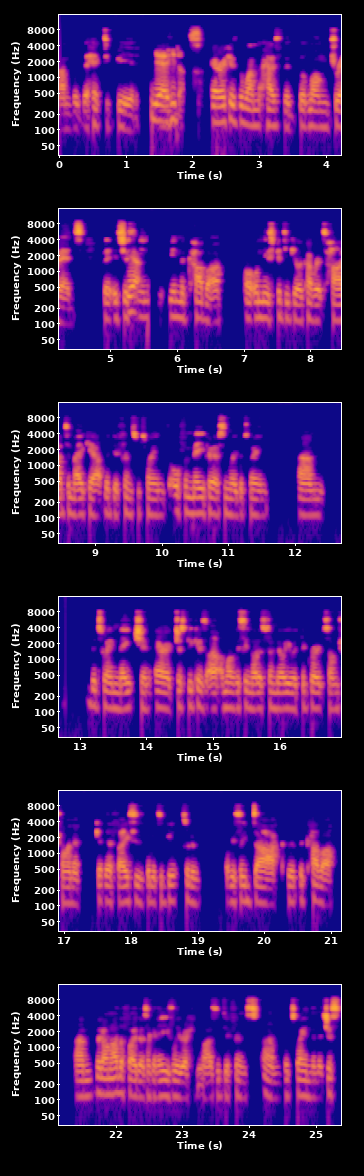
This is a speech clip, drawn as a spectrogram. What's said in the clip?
um, the, the hectic beard. yeah, he does. Erick is the one that has the, the long dreads. But it's just Yeah. in in the cover or on this particular cover, it's hard to make out the difference between, or for me personally, between um, between Meech and Erick, just because I'm obviously not as familiar with the group, so I'm trying to get their faces, but it's a bit sort of obviously dark the, the cover. Um, but on other photos, I can easily recognize the difference um, between them. It's just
